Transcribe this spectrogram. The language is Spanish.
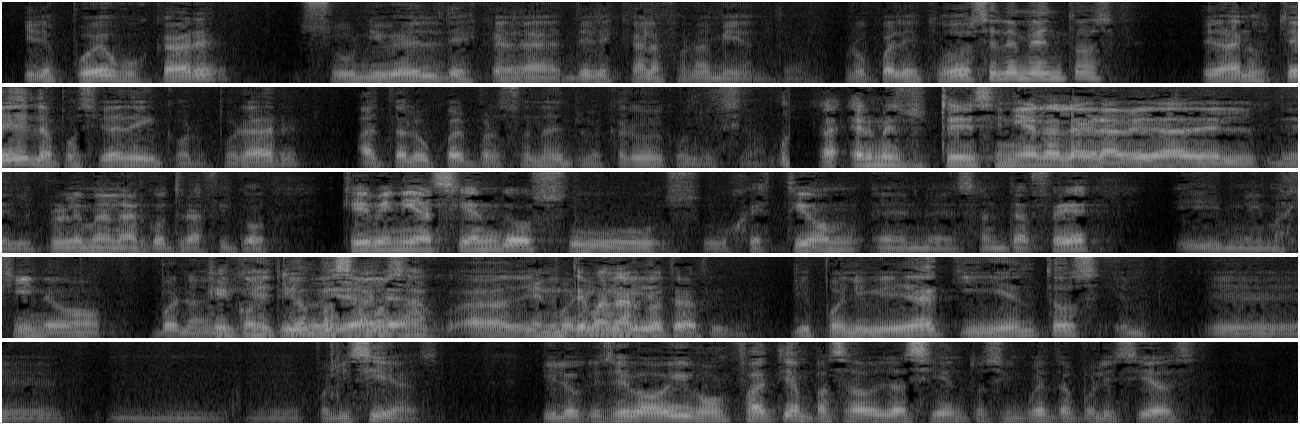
y después buscar su nivel de del escalafonamiento. Con lo cual estos dos elementos le dan a usted la posibilidad de incorporar a tal o cual persona dentro de los cargos de conducción. Ah, Hermes, usted señala la gravedad del, problema del narcotráfico. ¿Qué venía haciendo su, su gestión en eh, Santa Fe? Y me imagino bueno, en gestión pasamos a, en el tema narcotráfico. Disponibilidad 500 eh, mm, policías. Y lo que lleva hoy Bonfatti han pasado ya 150 policías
